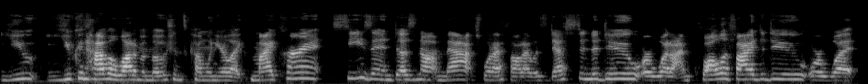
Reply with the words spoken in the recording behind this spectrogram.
you you can have a lot of emotions come when you're like my current season does not match what i thought i was destined to do or what i'm qualified to do or what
